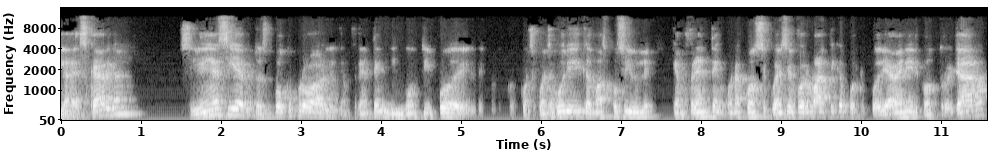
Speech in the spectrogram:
la descargan, si bien es cierto, es poco probable que enfrenten ningún tipo de, consecuencias jurídicas, más posible que enfrenten una consecuencia informática porque podría venir con Troyano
